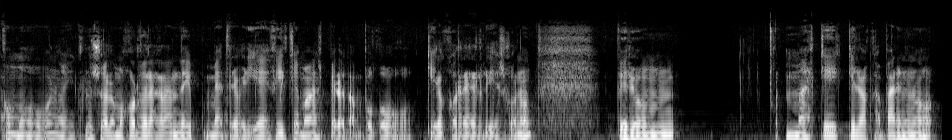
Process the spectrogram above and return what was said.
como, bueno, incluso a lo mejor de la grande me atrevería a decir que más, pero tampoco quiero correr el riesgo, ¿no? Pero mm, más que que lo acaparen o no,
